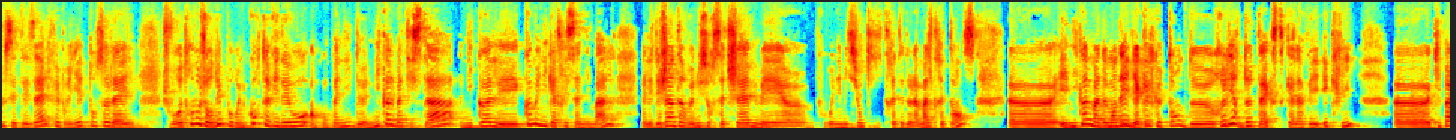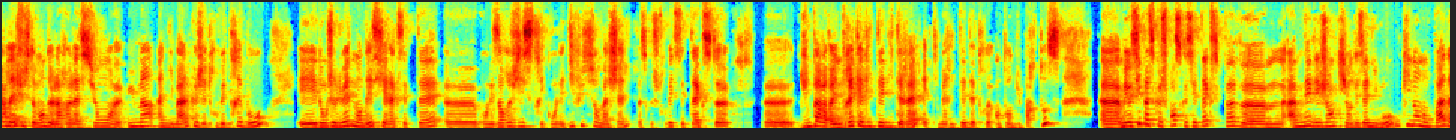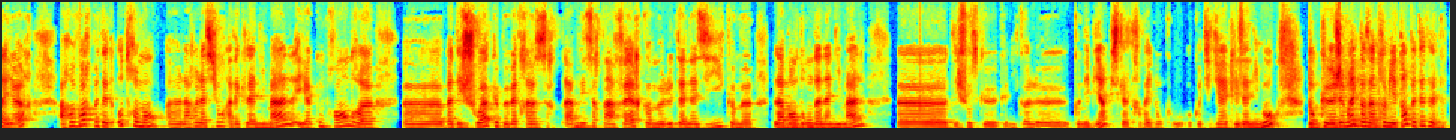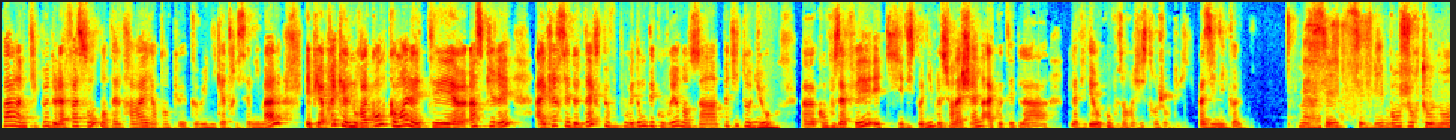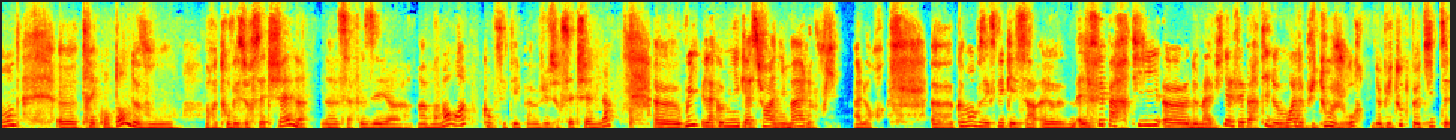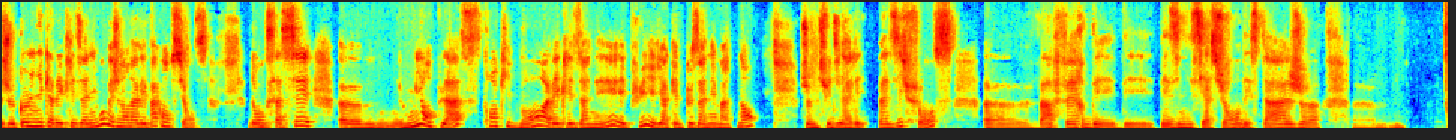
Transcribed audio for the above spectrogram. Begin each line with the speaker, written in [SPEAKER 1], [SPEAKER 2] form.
[SPEAKER 1] pousser tes ailes, ton soleil. Je vous retrouve aujourd'hui pour une courte vidéo en compagnie de Nicole Battista. Nicole est communicatrice animale. Elle est déjà intervenue sur cette chaîne, mais euh, pour une émission qui traitait de la maltraitance. Euh, et Nicole m'a demandé il y a quelque temps de relire deux textes qu'elle avait écrits. Euh, qui parlaient justement de la relation humain-animal que j'ai trouvé très beau. Et donc je lui ai demandé si elle acceptait euh, qu'on les enregistre et qu'on les diffuse sur ma chaîne parce que je trouvais que ces textes euh, d'une part avaient une vraie qualité littéraire et qui méritaient d'être entendus par tous, euh, mais aussi parce que je pense que ces textes peuvent euh, amener les gens qui ont des animaux ou qui n'en ont pas d'ailleurs à revoir peut-être autrement euh, la relation avec l'animal et à comprendre bah, des choix que peuvent être amenés certains à faire comme l'euthanasie, comme l'abandon d'un animal. Euh, des choses que, que Nicole euh, connaît bien puisqu'elle travaille donc au, quotidien avec les animaux. Donc euh, j'aimerais que dans un premier temps, peut-être elle vous parle un petit peu de la façon dont elle travaille en tant que communicatrice animale, et puis après qu'elle nous raconte comment elle a été inspirée à écrire ces deux textes que vous pouvez donc découvrir dans un petit audio qu'on vous a fait et qui est disponible sur la chaîne à côté de la, de la vidéo qu'on vous enregistre aujourd'hui. Vas-y Nicole.
[SPEAKER 2] Merci Sylvie, bonjour tout le monde. Euh, très contente de vous retrouver sur cette chaîne. Euh, ça faisait euh, un moment hein, qu'on ne s'était pas vu sur cette chaîne-là. oui, la communication animale, oui. Alors, comment vous expliquer ça? Elle fait partie de ma vie, elle fait partie de moi depuis toujours, depuis toute petite. Je communique avec les animaux, mais je n'en avais pas conscience. Donc ça s'est euh, mis en place tranquillement avec les années. Et puis il y a quelques années maintenant, je me suis dit, allez, vas-y, fonce. Euh, va faire des, des, initiations, des stages, euh,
